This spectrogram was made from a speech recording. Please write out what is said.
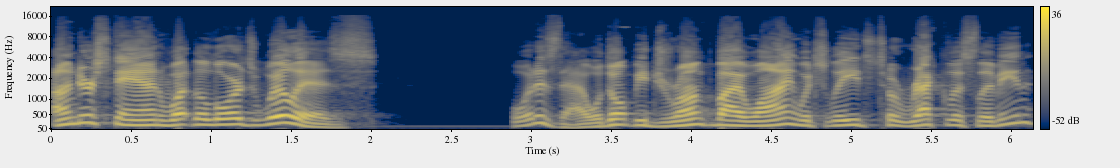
understand what the Lord's will is. What is that? Well, don't be drunk by wine, which leads to reckless living,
